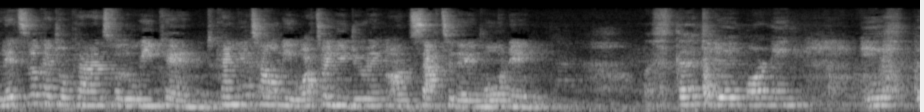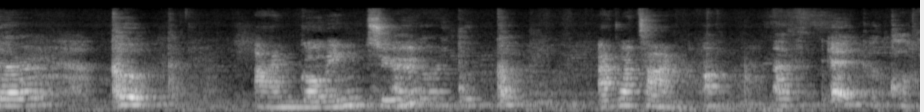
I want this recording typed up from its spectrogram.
let's look at your plans for the weekend. Can you tell me what are you doing on Saturday morning? Saturday morning is the cook. I'm going to. I'm going to cook At what time? uh, at 8 o'clock.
